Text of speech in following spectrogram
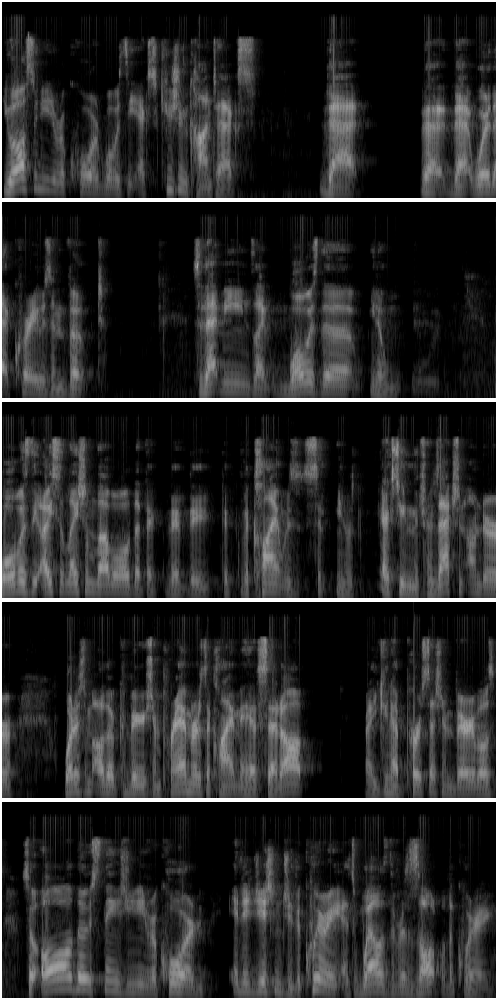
You also need to record what was the execution context that that, that where that query was invoked. So that means like what was the you know what was the isolation level that the the, the, the client was you know executing the transaction under? What are some other configuration parameters the client may have set up? Right? You can have per session variables. So all those things you need to record in addition to the query as well as the result of the query.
